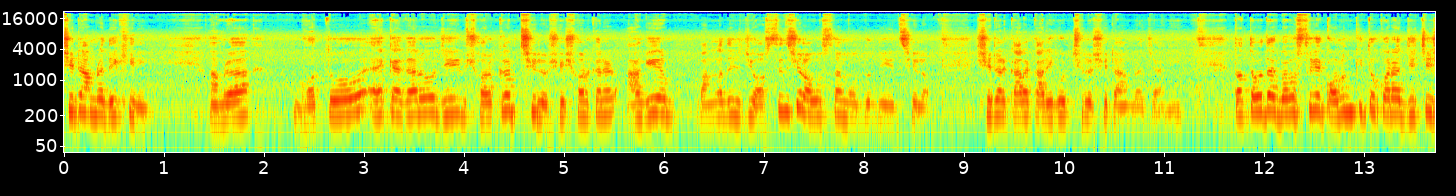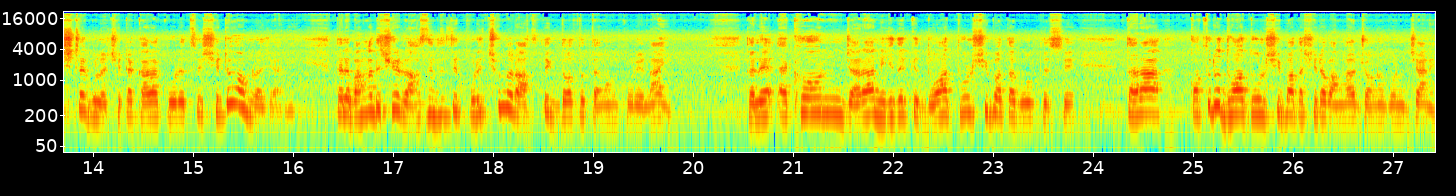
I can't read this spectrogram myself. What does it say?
সেটা আমরা দেখিনি। আমরা গত এক এগারো যে সরকার ছিল, সেই সরকারের আগে বাংলাদেশ যে অস্থিতিশীল অবস্থার মধ্য দিয়ে ছিল, সেটার কারা কারিগর ছিল সেটা আমরা জানি। তত্ত্বাবধায়ক ব্যবস্থাকে কলঙ্কিত করার যে চেষ্টাগুলো সেটা কারা করেছে সেটাও আমরা জানি। তাহলে বাংলাদেশের রাজনীতিতে পরিচ্ছন্ন রাজনৈতিক দল তো তেমন করে নাই। তাহলে এখন যারা নিজেদেরকে দোয়া তুলসী পাতা বলতেছে, তারা কতটা ধোয়া তুলসী পাতা সেটা বাংলার জনগণ জানে।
